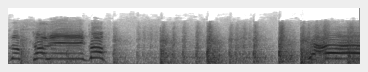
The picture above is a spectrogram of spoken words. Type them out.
Gup, Tony, Gup! Yeah!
